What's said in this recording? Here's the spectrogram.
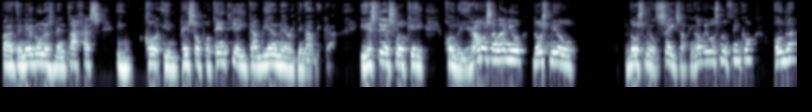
para tener unas ventajas en, peso potencia y también en aerodinámica. Y este es lo que cuando llegamos al año 2000, 2006, a final de 2005, Honda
